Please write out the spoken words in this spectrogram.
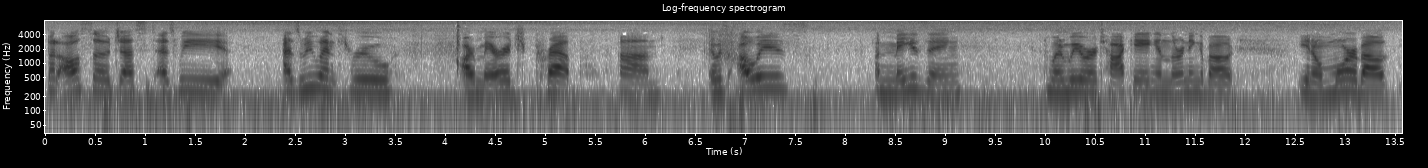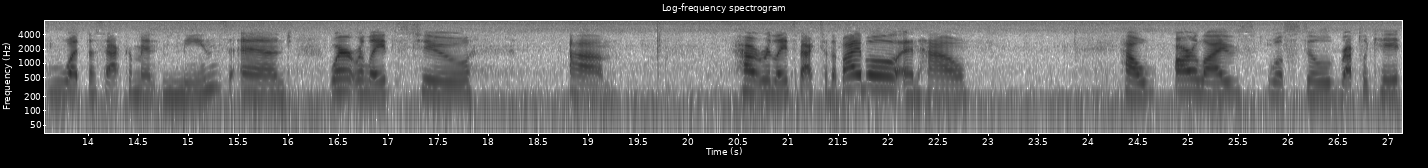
but also just as we as we went through our marriage prep, um, it was always amazing when we were talking and learning about you know more about what the sacrament means and where it relates to um, how it relates back to the Bible and how how our lives will still replicate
